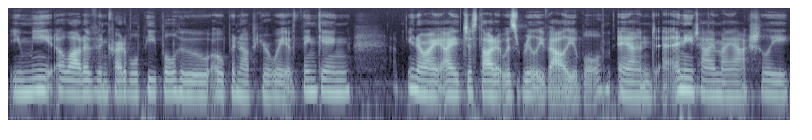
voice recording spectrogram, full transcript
You meet a lot of incredible people who open up your way of thinking. You know, I, I just thought it was really valuable. And anytime I actually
